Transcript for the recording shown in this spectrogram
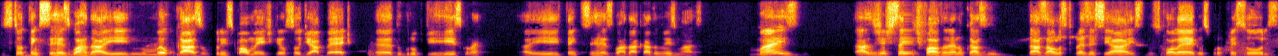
pessoa tem que se resguardar. E no meu caso, principalmente, que eu sou diabético, é, do grupo de risco, né? Aí tem que se resguardar cada vez mais. Mas a gente sente falta, né? No caso das aulas presenciais, dos colegas, professores,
